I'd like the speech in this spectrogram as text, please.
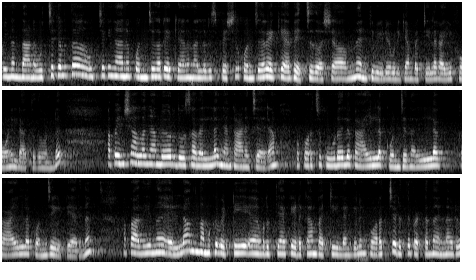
പിന്നെന്താണ് ഉച്ചക്കലത്തെ ഉച്ചയ്ക്ക് ഞാൻ കൊഞ്ചുകറിയൊക്കെയാണ് നല്ലൊരു സ്പെഷ്യൽ കൊഞ്ചുകറിയൊക്കെയാണ് വെച്ചത്. പക്ഷേ അതൊന്നും എനിക്ക് വീഡിയോ പിടിക്കാൻ പറ്റിയില്ല കൈ ഫോണില്ലാത്തത് കൊണ്ട് അപ്പോൾ ഇൻഷാല്ല ഞാൻ വേറൊരു ദിവസം അതെല്ലാം ഞാൻ കാണിച്ചു തരാം. അപ്പോൾ കുറച്ച് കൂടുതൽ കായലിലെ കൊഞ്ച് നല്ല കായലിലെ കൊഞ്ച് കിട്ടിയായിരുന്നു. അപ്പോൾ അതിൽ നിന്ന് എല്ലാം ഒന്നും നമുക്ക് വെട്ടി വൃത്തിയാക്കി എടുക്കാൻ പറ്റിയില്ലെങ്കിലും കുറച്ചെടുത്ത് പെട്ടെന്ന് തന്നെ ഒരു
